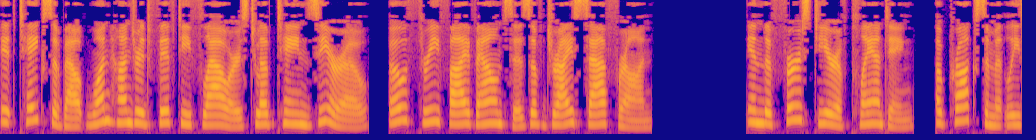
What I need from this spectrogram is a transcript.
It takes about 150 flowers to obtain 0.035 ounces of dry saffron. In the first year of planting, approximately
